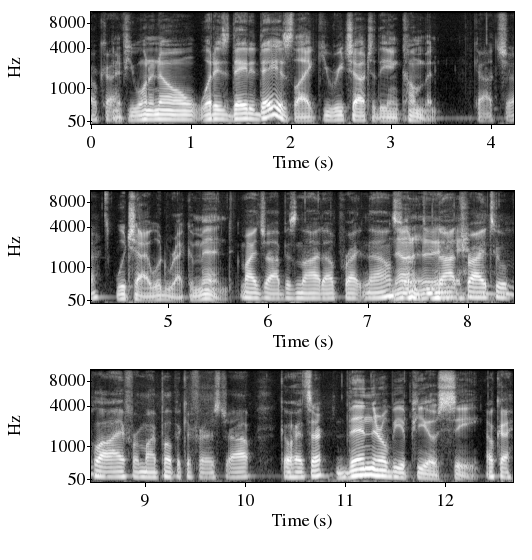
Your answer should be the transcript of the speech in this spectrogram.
Okay. And if you want to know what his day to day is like, you reach out to the incumbent, Gotcha. which I would recommend. My job is not up right now, so No, no, do no, not no. try to apply for my public affairs job. Go ahead, sir. Then there will be a POC. Okay.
